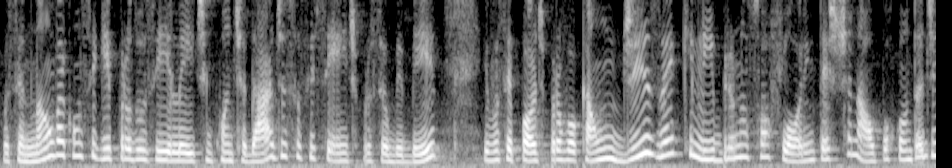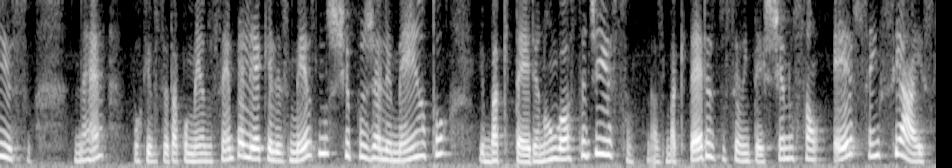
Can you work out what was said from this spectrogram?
você não vai conseguir produzir leite em quantidade suficiente para o seu bebê e você pode provocar um desequilíbrio na sua flora intestinal por conta disso, né? Porque você está comendo sempre ali aqueles mesmos tipos de alimento e bactéria não gosta disso. As bactérias do seu intestino são essenciais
